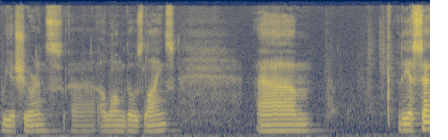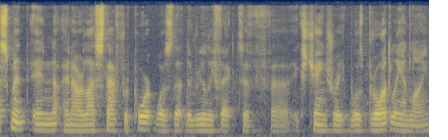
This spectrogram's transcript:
reassurance uh, along those lines. Um, the assessment in, in our last staff report was that the real effective uh, exchange rate was broadly in line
